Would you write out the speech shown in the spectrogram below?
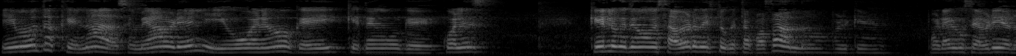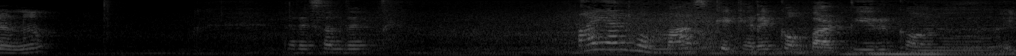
Y hay momentos que nada, se me abren y digo, bueno, ok, ¿qué tengo que, cuál es, qué es lo que tengo que saber de esto que está pasando? Porque por algo se abrieron, ¿no? Interesante. ¿Hay algo más que querés compartir con el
